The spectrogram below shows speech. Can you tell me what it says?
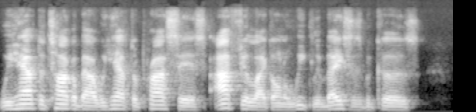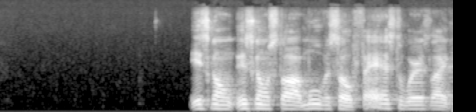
we have to talk about, we have to process, I feel like on a weekly basis because it's gonna it's gonna start moving so fast to where it's like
